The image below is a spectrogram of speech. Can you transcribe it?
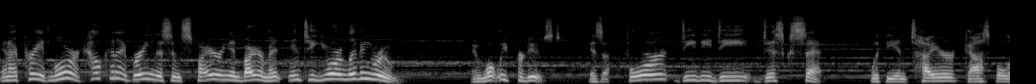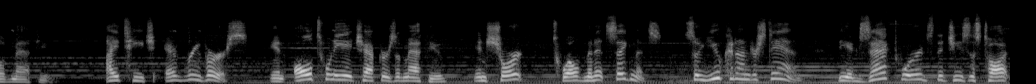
And I prayed, Lord, how can I bring this inspiring environment into your living room? And what we've produced is a four DVD disc set with the entire Gospel of Matthew. I teach every verse in all 28 chapters of Matthew in short 12 minute segments so you can understand the exact words that Jesus taught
